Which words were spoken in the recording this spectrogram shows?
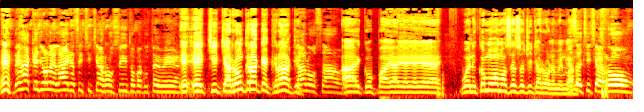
¿Eh? Deja que yo le largue ese chicharroncito para que usted vea. Eh, El, chicharrón craque craque. ya lo sabe. Ay, compadre, ay, ay, ay, ay, ay. Bueno, ¿y cómo vamos a hacer esos chicharrones, mi hermano? ese chicharrón.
